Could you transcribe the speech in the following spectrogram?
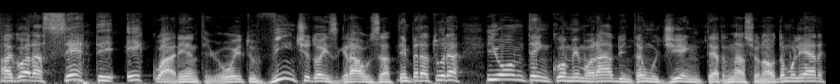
Agora 7 e 48, 22 graus a temperatura e ontem comemorado então o Dia Internacional da Mulher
